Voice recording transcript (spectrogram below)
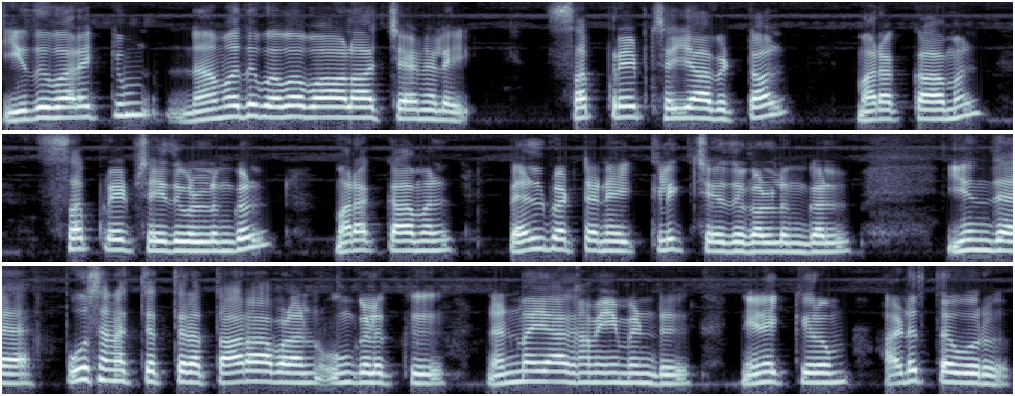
இதுவரைக்கும் நமது பவபாலா சேனலை சப்ஸ்கிரைப் செய்யாவிட்டால் மறக்காமல் சப்ஸ்கிரைப் செய்து கொள்ளுங்கள். மறக்காமல் பெல் பட்டனை கிளிக் செய்து கொள்ளுங்கள். இந்த பூச நட்சத்திர தாராபலன் உங்களுக்கு நன்மையாக அமையும் என்று நினைக்கிறோம். அடுத்த ஒரு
